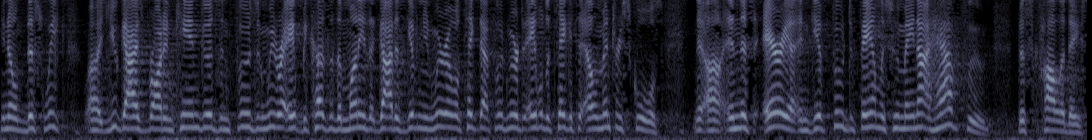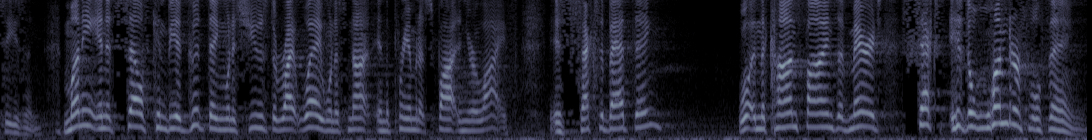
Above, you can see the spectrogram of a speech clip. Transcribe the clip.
You know, this week, uh, you guys brought in canned goods and foods, and we were able, because of the money that God has given you, and we were able to take that food and we were able to take it to elementary schools uh, in this area and give food to families who may not have food this holiday season. Money in itself can be a good thing when it's used the right way, when it's not in the preeminent spot in your life. Is sex a bad thing? Well, in the confines of marriage, sex is a wonderful thing.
